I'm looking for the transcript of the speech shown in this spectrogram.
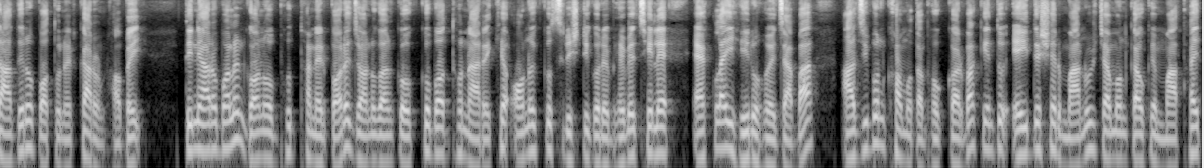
তাদেরও পতনের কারণ হবেই। তিনি আরও বলেন, গণ অভ্যুত্থানের পরে জনগণকে ঐক্যবদ্ধ না রেখে অনৈক্য সৃষ্টি করে ভেবেছিলে একলাই হিরো হয়ে যাবা, আজীবন ক্ষমতা ভোগ করবা, কিন্তু এই দেশের মানুষ যেমন কাউকে মাথায়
